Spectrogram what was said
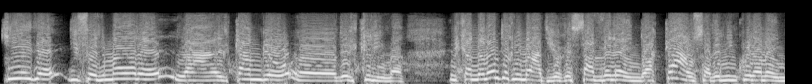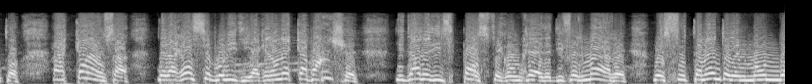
chiede di fermare la, il cambio eh, del clima. Il cambiamento climatico che sta avvenendo a causa dell'inquinamento, a causa della classe politica che non è capace di dare risposte concrete, di fermare lo sfruttamento del mondo,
